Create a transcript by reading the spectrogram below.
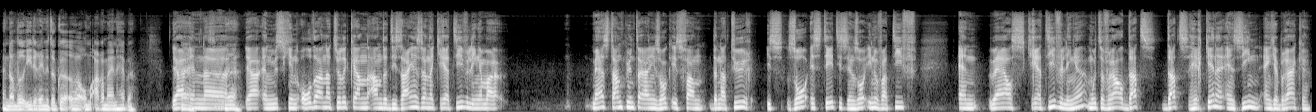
En dan wil iedereen het ook wel, wel omarmen en hebben. Ja, Ja. En, eh, Ja. ja. en misschien Oda natuurlijk aan, aan de designers en de creatievelingen. Maar mijn standpunt daaraan is ook is van de natuur is zo esthetisch en zo innovatief. En wij als creatievelingen moeten vooral dat, dat herkennen en zien en gebruiken.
